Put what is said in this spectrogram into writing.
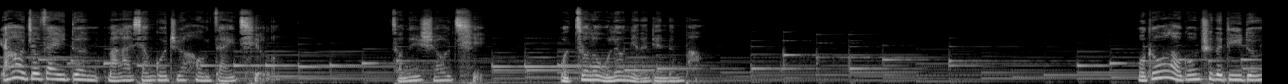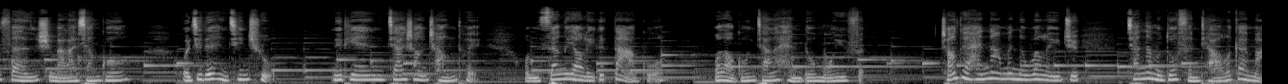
然后就在一顿麻辣香锅之后在一起了。从那时候起，我做了五六年的电灯泡。我跟我老公吃的第一顿饭是麻辣香锅，我记得很清楚。那天加上长腿，我们三个要了一个大锅。我老公加了很多魔芋粉，长腿还纳闷的问了一句：“加那么多粉条了干嘛？”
